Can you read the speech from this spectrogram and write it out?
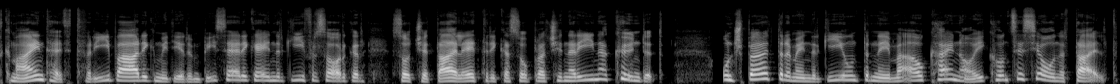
Die Gemeinde hat die Vereinbarung mit ihrem bisherigen Energieversorger Società Elettrica Sopracenerina gekündigt und später dem Energieunternehmen auch keine neue Konzession erteilt.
